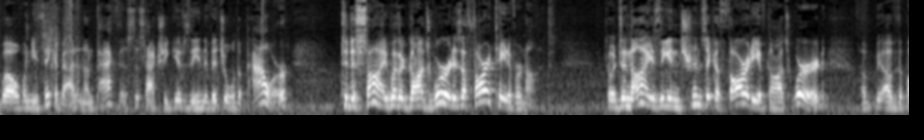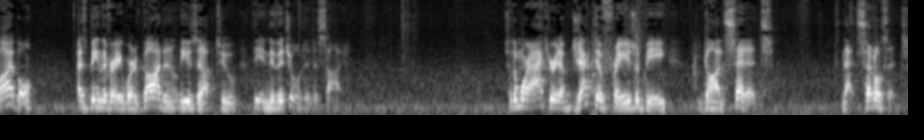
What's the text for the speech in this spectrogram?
Well, when you think about it and unpack this, this actually gives the individual the power to decide whether God's Word is authoritative or not. So it denies the intrinsic authority of God's Word, of, of the Bible, as being the very Word of God, and it leaves it up to the individual to decide. So the more accurate objective phrase would be God said it. That settles it.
